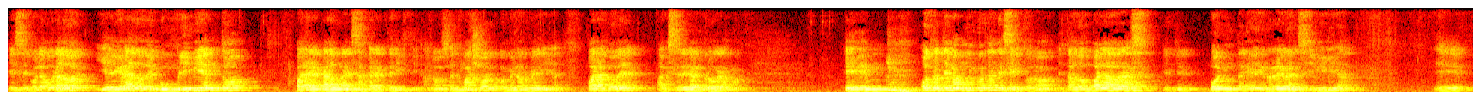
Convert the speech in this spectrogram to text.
ese colaborador y el grado de cumplimiento para cada una de esas características, ¿no? en mayor o menor medida, para poder acceder al programa. otro tema muy importante es esto, ¿no? estas dos palabras, voluntariedad y reversibilidad. Eh,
